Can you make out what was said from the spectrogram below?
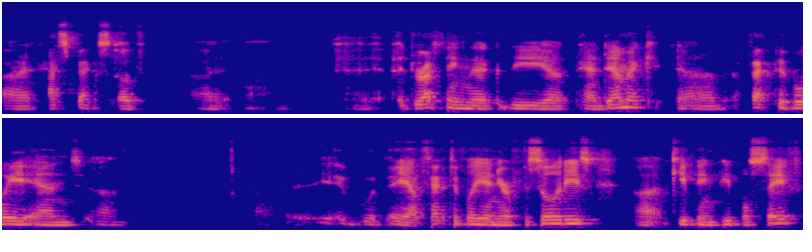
uh, aspects of uh, um, addressing the, the uh, pandemic effectively and um, effectively in your facilities, keeping people safe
